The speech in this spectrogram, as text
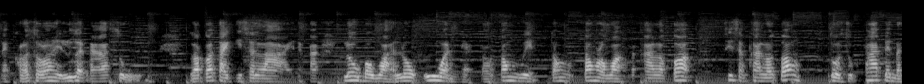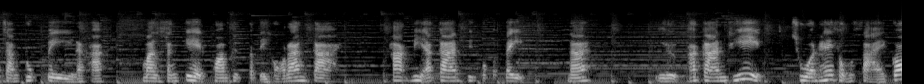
ในคอเลสเตอรอลในเลือดนะคะสูง แล้วก็ไตรกลีเซอไรด์นะคะโรคเบาหวานโรคอ้วนเนี่ยเราต้องเว้นต้องต้องระวังนะคะ แล้วก็ที่สำคัญเราต้อง ตรวจสุขภาพเป็นประจำทุกปีนะคะมันสังเกตความผิดปกติของร่างกาย หากมีอาการผิดปกตินะ หรืออาการที่ชวนให้สงสัยก็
